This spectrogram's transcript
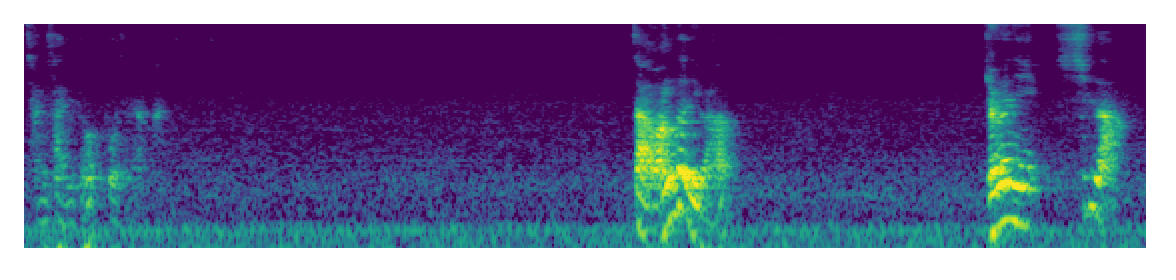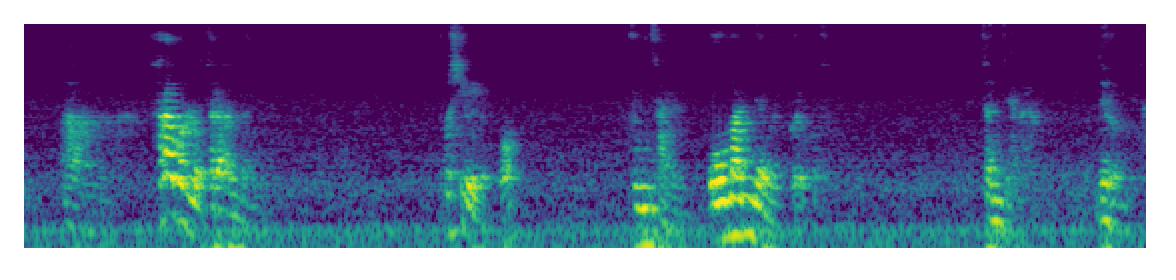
장사리도 보조 역할. 자, 왕건이가 결혼이 신랑, 아, 사람으로 들어간다는 소식을 듣고 군사를 5만 명을 끌고서 전쟁을 내려옵니다.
